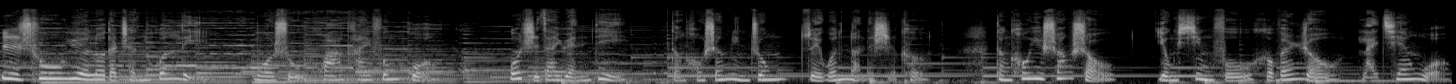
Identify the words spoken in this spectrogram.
日出月落的晨昏里，莫属花开风过。我只在原地等候生命中最温暖的时刻，等候一双手用幸福和温柔来牵我。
